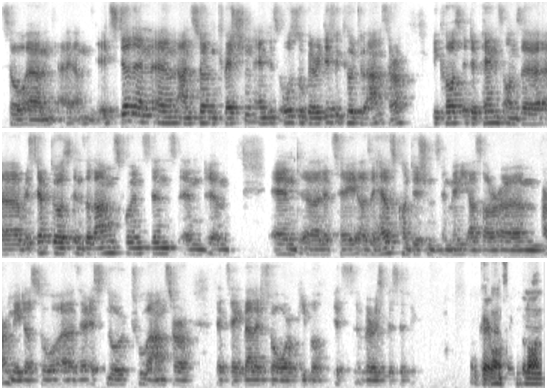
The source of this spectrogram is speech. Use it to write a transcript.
So um, um it's still an um, uncertain question, and it's also very difficult to answer because it depends on the uh, receptors in the lungs, for instance, and um, and uh, let's say uh, the health conditions and many other parameters. So uh, there is no true answer, let's say, valid for all people. It's very specific. Okay, well, thanks a lot.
